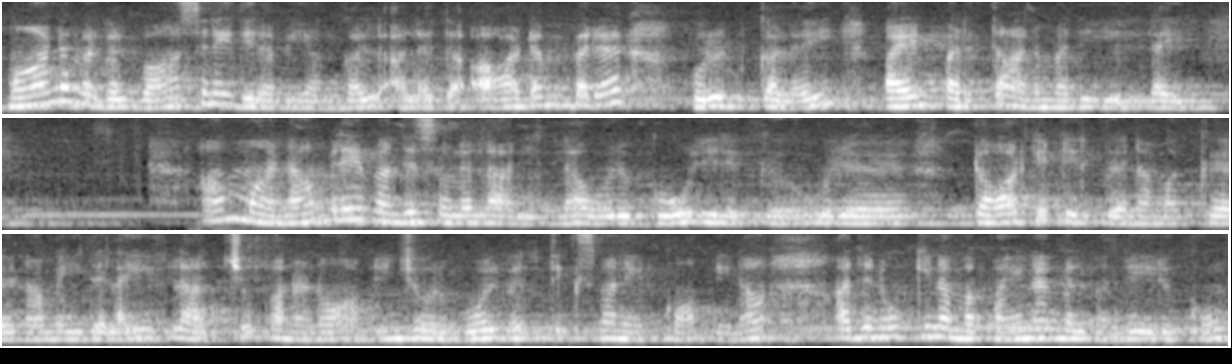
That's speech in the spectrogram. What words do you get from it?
மாணவர்கள் வாசனை திரவியங்கள் அல்லது ஆடம்பர பொருட்களை பயன்படுத்த அனுமதி இல்லை. ஆமாம் நாமளே வந்து சொல்லலாம் இல்லைங்களா? ஒரு கோல் இருக்குது ஒரு டார்கெட் இருக்குது நமக்கு நம்ம இதை லைஃப்பில் அச்சீவ் பண்ணணும் அப்படின்ற ஒரு கோல் வந்து ஃபிக்ஸ் பண்ணியிருக்கோம் அப்படின்னா அதை நோக்கி நம்ம பயணங்கள் வந்து இருக்கும்.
